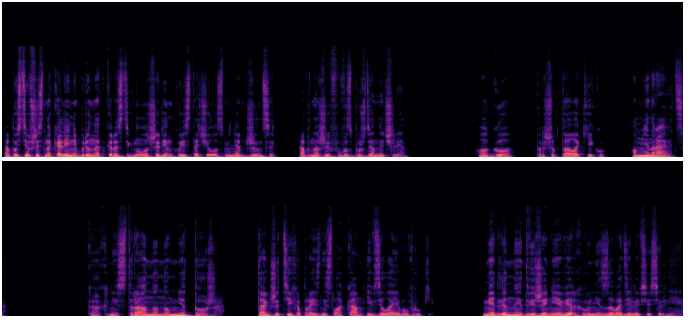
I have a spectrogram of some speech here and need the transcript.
Опустившись на колени, брюнетка расстегнула ширинку и сточила с меня джинсы, обнажив возбужденный член. «Ого!» — прошептала Кику. «Он мне нравится». «Как ни странно, но мне тоже», — так же тихо произнесла Кам и взяла его в руки. Медленные движения вверх-вниз заводили все сильнее.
